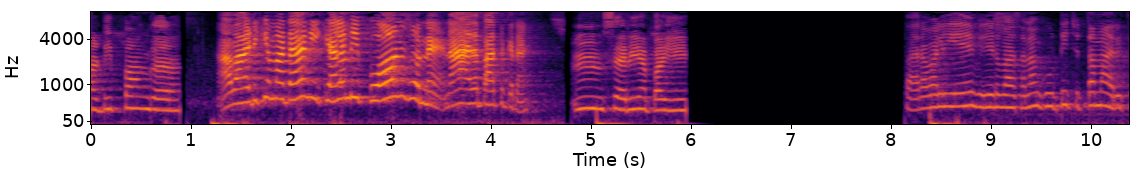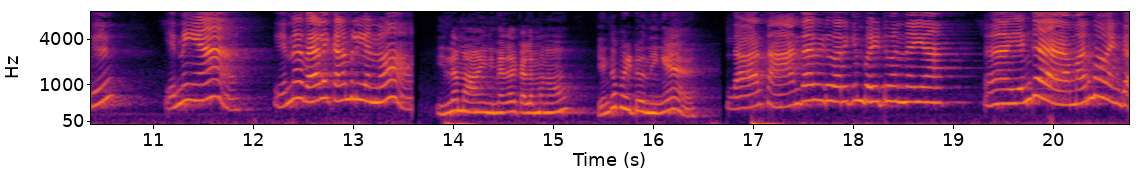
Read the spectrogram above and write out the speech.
அடிப்பாங்க. அவ அடிக்க மாட்டா நீ கிளம்பி போன்னு சொன்னேன். நான் அதை பாத்துக்கிறேன் ம் சரி அப்பாயி பரவாயில்லையே வீடு வாசலாம் கூட்டி சுத்தமா இருக்கு. என்னையா? என்ன வேலை கிளம்பலையா இல்லம்மா இனிமேதான் கிளம்பணும். எங்க போயிட்டு வந்தீங்க? நான் சாந்தா வீடு வரைக்கும் போயிட்டு வந்தேயா எங்க? மருமக எங்க?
